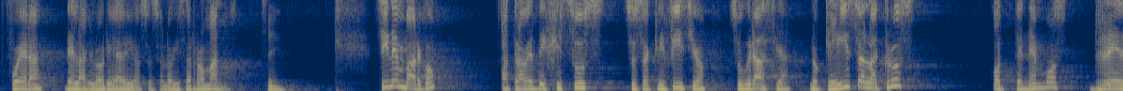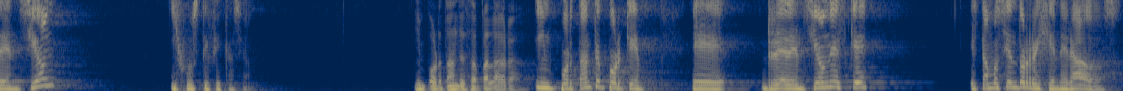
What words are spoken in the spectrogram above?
fuera de la gloria de Dios. Eso lo dice Romanos. Sí. Sin embargo, a través de Jesús, su sacrificio, su gracia, lo que hizo en la cruz, obtenemos redención y justificación. Importante esa palabra. Importante porque eh, redención es que estamos siendo regenerados.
